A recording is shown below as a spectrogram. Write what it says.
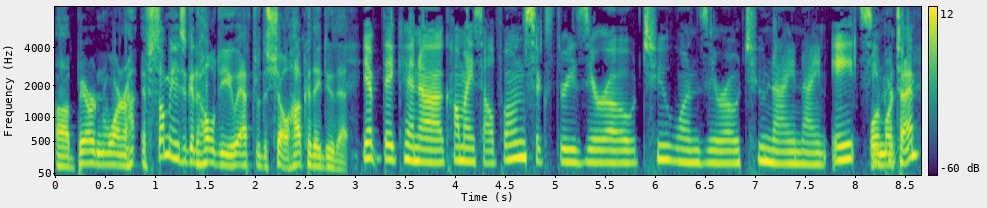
uh, Baird and Warner. If somebody needs to get a hold of you after the show, how could they do that? Yep, they can uh, call my cell phone, 630-210-2998. One more time?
